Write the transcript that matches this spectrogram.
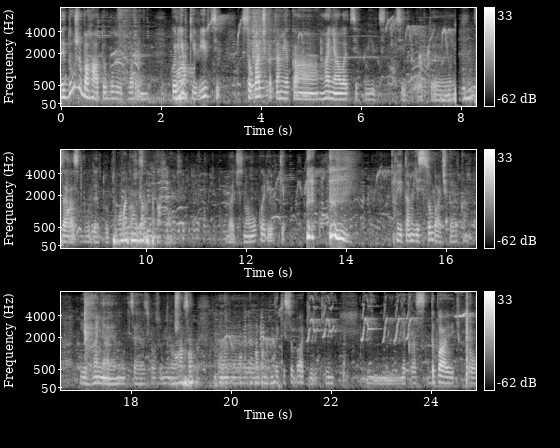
не дуже багато було тварин. Корівки, вівці, собачка там, яка ганяла цих вівців. От, е, зараз буде тут показано. Бач, знову корівки. І там є собачка, яка їх ганяє. Ну, це я зрозуміла, що це е, такі собаки, які м, якраз дбають про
